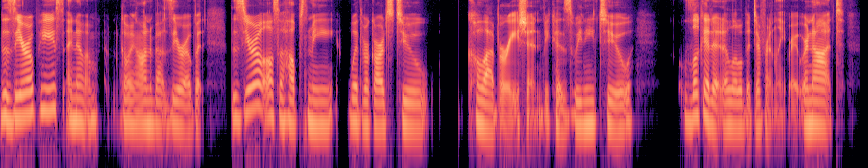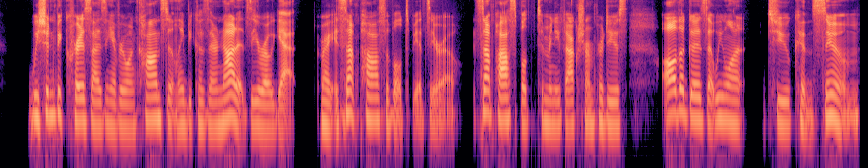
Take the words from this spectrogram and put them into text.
The zero piece, I know I'm going on about zero, but the zero also helps me with regards to collaboration because we need to look at it a little bit differently, right? We're not, we shouldn't be criticizing everyone constantly because they're not at zero yet, right? It's not possible to be at zero. It's not possible to manufacture and produce all the goods that we want to consume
